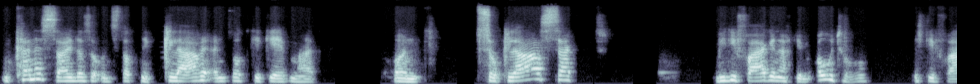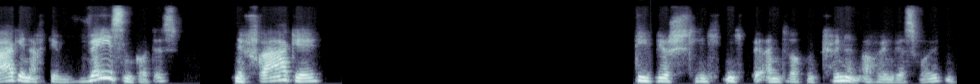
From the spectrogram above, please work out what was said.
Und kann es sein, dass er uns dort eine klare Antwort gegeben hat und so klar sagt, wie die Frage nach dem Auto, ist die Frage nach dem Wesen Gottes eine Frage, die wir schlicht nicht beantworten können, auch wenn wir es wollten.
